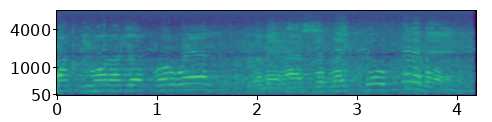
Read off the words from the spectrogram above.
21 on your program, the Manhasset Lakeville Minutemen.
